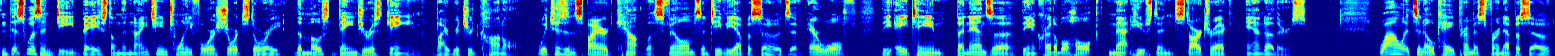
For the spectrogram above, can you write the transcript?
And this was indeed based on the 1924 short story The Most Dangerous Game by Richard Connell, which has inspired countless films and TV episodes of Airwolf, The A Team, Bonanza, The Incredible Hulk, Matt Houston, Star Trek, and others. While it's an okay premise for an episode,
